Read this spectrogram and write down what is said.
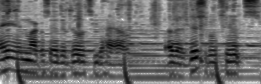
and like I said, the ability to have other additional chips.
